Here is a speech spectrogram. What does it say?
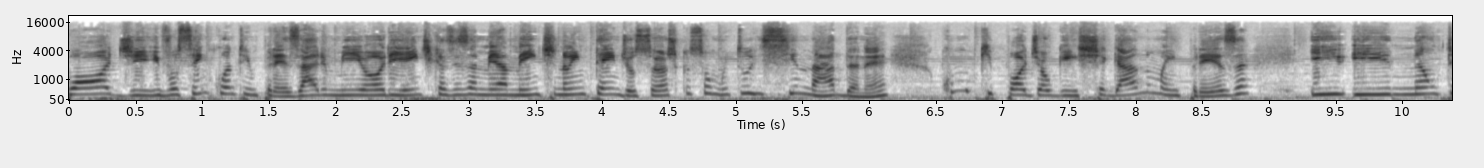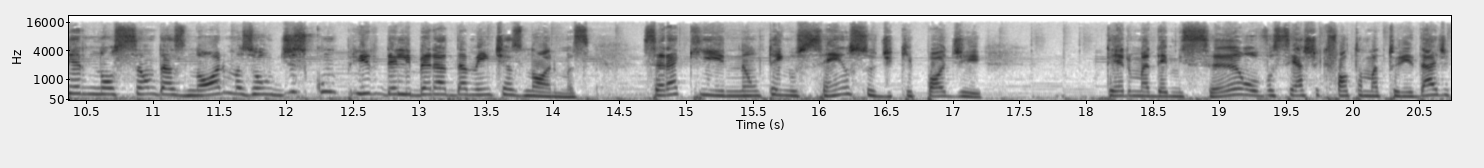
pode, e você enquanto empresário me oriente, que às vezes a minha mente não entende, eu sou, eu acho que eu sou muito ensinada, né? Como que pode alguém chegar numa empresa e, e não ter noção das normas ou descumprir deliberadamente as normas? Será que não tem o senso de que pode ter uma demissão ou você acha que falta maturidade?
